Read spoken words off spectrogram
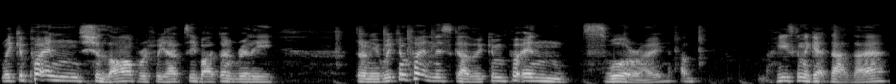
We could put in Chalobah if we had to, but I don't really... Don't need. We can put in this guy, we can put in Soiree. Uh, he's going to get that there.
